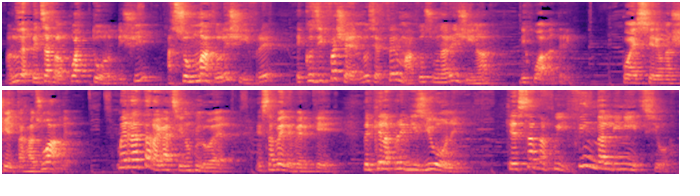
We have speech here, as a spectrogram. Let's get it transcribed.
ma lui ha pensato al 14, ha sommato le cifre e così facendo si è fermato su una regina di quadri. Può essere una scelta casuale, ma in realtà ragazzi non lo è. E sapete perché? Perché la previsione che è stata qui fin dall'inizio,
